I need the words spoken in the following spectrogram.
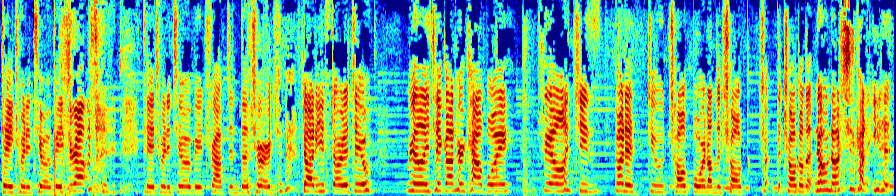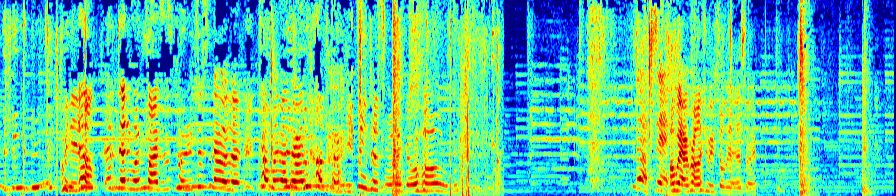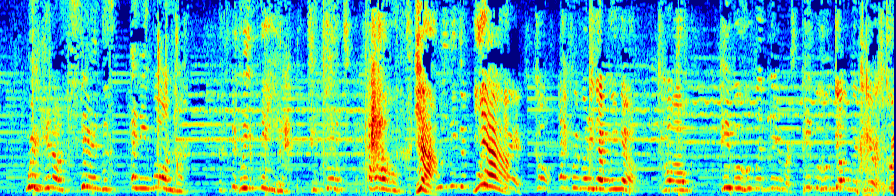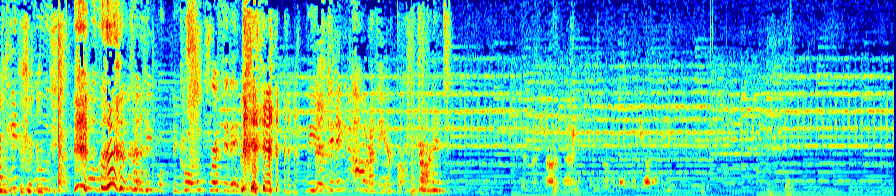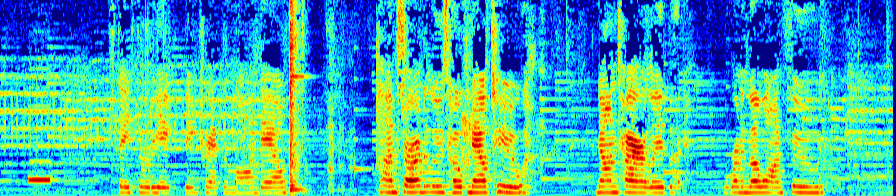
Day 22 of being trapped. Day 22 of being trapped in the church. Donnie started to really take on her cowboy feel and she's gonna do chalkboard on the chalk, ch- the chalk on the. No, no, she's gonna eat it. Put it out. If anyone finds this footage, just know that. Tell my mother I love her. I just wanna go home. That's it. Oh wait, I probably should be filming it this way. We cannot stand this any longer. We need to get out. Yeah. We need to find Yeah. Call everybody that we know. Call people who live near us. People who don't live near us. Katie Felicia. Call the people. Call the president. we are getting out of here. Gosh darn it. Stay 38 being trapped in Lawndale. I'm starting to lose hope now too. Not entirely, but we're running low on food.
